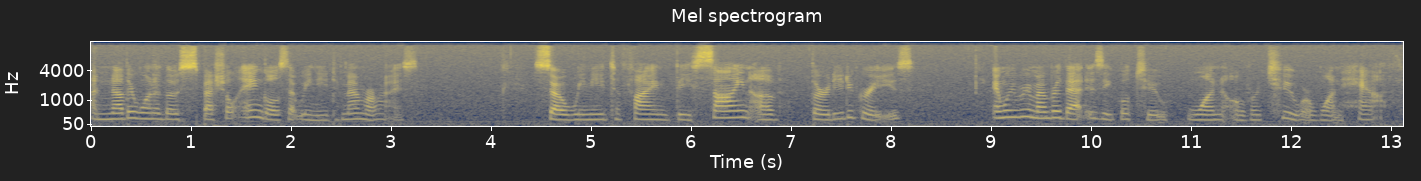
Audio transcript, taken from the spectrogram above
another one of those special angles that we need to memorize. So we need to find the sine of 30 degrees, and we remember that is equal to 1 over 2, or 1 half.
